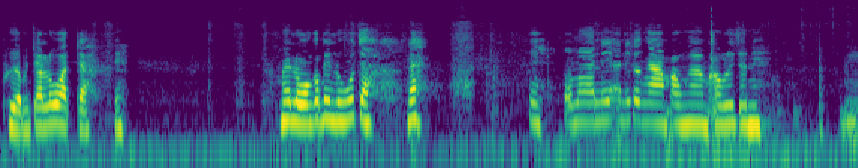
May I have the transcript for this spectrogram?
เผื่อมันจะรอดจ้ะนี่ไม่ลองก็ไม่รู้จ้ะนะนี่ประมาณนี้ อันนี้ก็งามเอางามเอาเลยจ้ะนี่นี่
